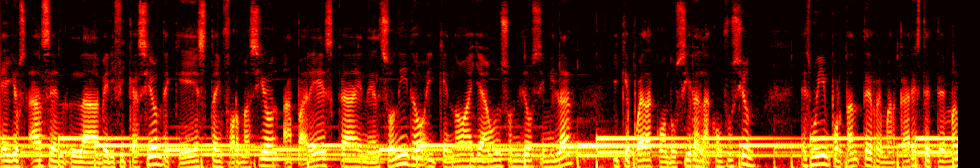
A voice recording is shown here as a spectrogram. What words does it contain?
ellos hacen la verificación de que esta información aparezca en el sonido y que no haya un sonido similar y que pueda conducir a la confusión. Es muy importante remarcar este tema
